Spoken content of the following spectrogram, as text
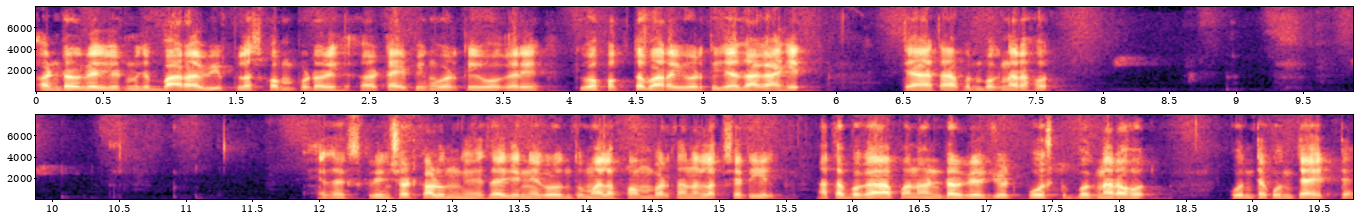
अंडर ग्रॅज्युएट म्हणजे बारावी प्लस कॉम्प्युटर टायपिंगवरती वगैरे किंवा फक्त बारावीवरती ज्या जागा आहेत त्या आता आपण बघणार आहोत. याचा एक स्क्रीनशॉट काढून घ्यायचा आहे जेणेकरून तुम्हाला फॉर्म भरताना लक्षात येईल. आता बघा आपण अंडर ग्रॅज्युएट पोस्ट बघणार आहोत. कोणत्या कोणत्या आहेत त्या?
